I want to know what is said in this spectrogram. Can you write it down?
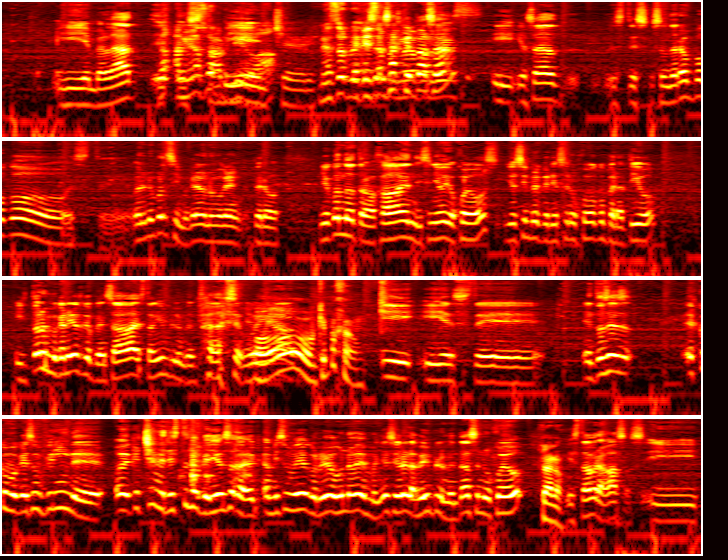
y en verdad No, a mí me ha está sorprendido, bien ¿ah? chévere. Me ha sorprendido. ¿Sabes qué pasa? y, o sea, este, sonará un poco, este, bueno, no importa si me creen o no me creen, pero yo cuando trabajaba en diseño de videojuegos, yo siempre quería hacer un juego cooperativo y todas las mecánicas que pensaba están implementadas en. Oh, qué paja. Y, y este. Entonces, es como que es un feeling de. Oye, qué chévere, esto es lo que yo. A mí se me había ocurrido alguna vez mañana y ahora las veo implementadas en un juego Claro. y está bravazos. Y.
